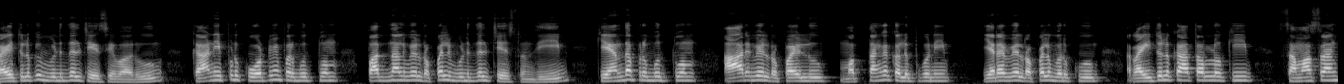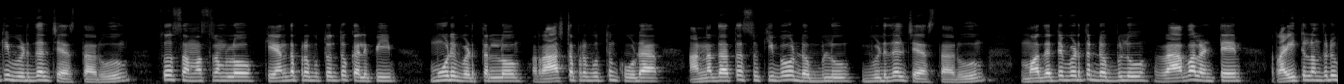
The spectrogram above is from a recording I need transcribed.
రైతులకు విడుదల చేసేవారు. కానీ ఇప్పుడు కూటమి ప్రభుత్వం పద్నాలుగు వేల రూపాయలు విడుదల చేస్తుంది. కేంద్ర ప్రభుత్వం ఆరు వేల రూపాయలు మొత్తంగా కలుపుకొని ఇరవై వేల రూపాయల వరకు రైతుల ఖాతాల్లోకి సంవత్సరానికి విడుదల చేస్తారు. సో సంవత్సరంలో కేంద్ర ప్రభుత్వంతో కలిపి మూడు విడతల్లో రాష్ట్ర ప్రభుత్వం కూడా అన్నదాత సుఖీభావ డబ్బులు విడుదల చేస్తారు. మొదటి విడత డబ్బులు రావాలంటే రైతులందరూ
